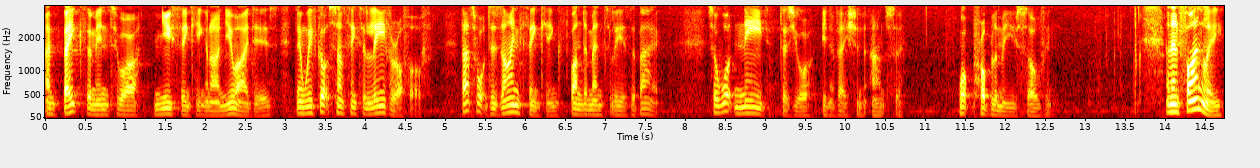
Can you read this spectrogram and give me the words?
and bake them into our new thinking and our new ideas, then we've got something to lever off of. That's what design thinking fundamentally is about. So what need does your innovation answer? What problem are you solving? And then finally,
